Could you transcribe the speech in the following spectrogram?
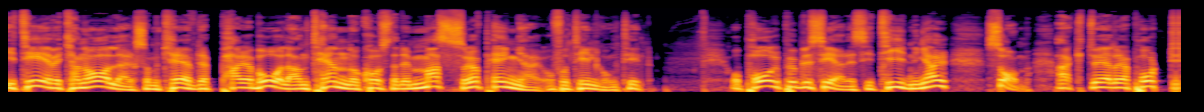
i tv-kanaler som krävde parabolantenn och kostade massor av pengar att få tillgång till. Och porr publicerades i tidningar som Aktuell Rapport,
